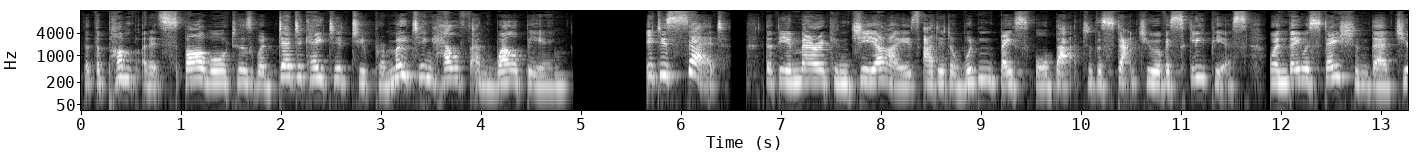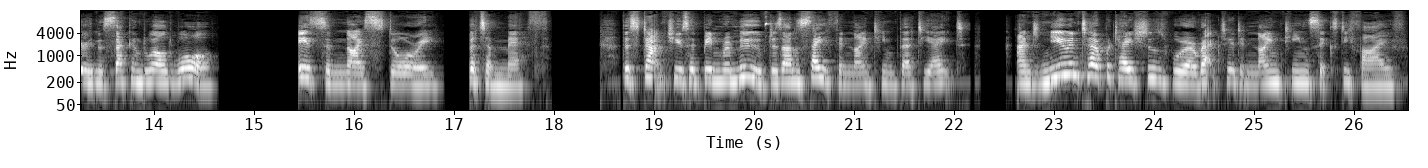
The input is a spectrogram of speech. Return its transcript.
that the pump and its spa waters were dedicated to promoting health and well being. It is said that the American GIs added a wooden baseball bat to the statue of Asclepius when they were stationed there during the Second World War. It's a nice story, but a myth. The statues had been removed as unsafe in 1938, and new interpretations were erected in 1965.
